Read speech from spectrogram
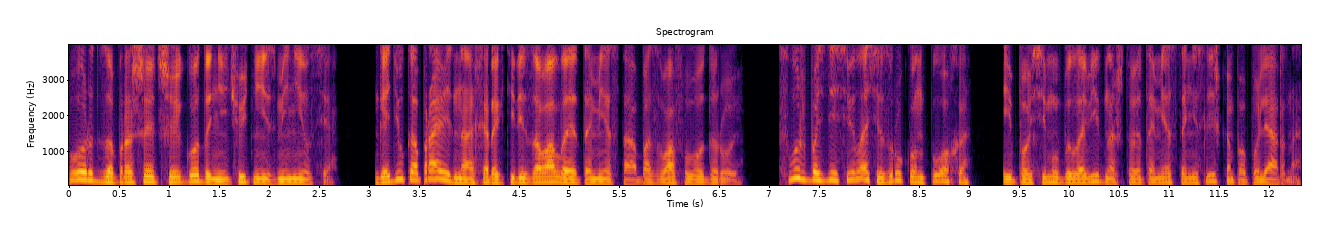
Форд за прошедшие годы ничуть не изменился. Гадюка правильно охарактеризовала это место, обозвав его дырой. Служба здесь велась из рук вон плохо, и по всему было видно, что это место не слишком популярно.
